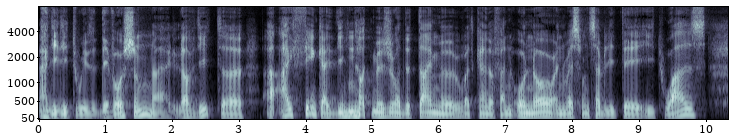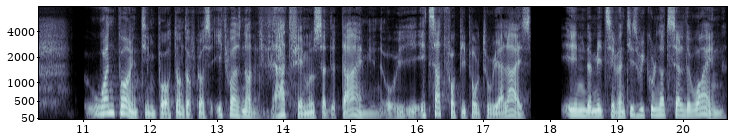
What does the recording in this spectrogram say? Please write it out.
I did it with devotion. I loved it. Uh, I think I did not measure at the time uh, what kind of an honor and responsibility it was. One point important, of course, it was not that famous at the time, you know. It's hard for people to realize. In the mid 70s, we could not sell the wine.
